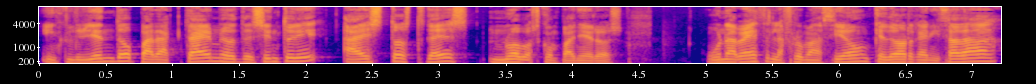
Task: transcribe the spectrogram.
incluyendo para Time of the Century a estos tres nuevos compañeros. Una vez la formación quedó organizada,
